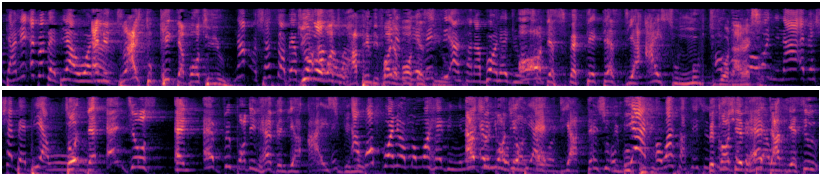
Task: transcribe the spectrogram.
ɔdane ɛbɛ baabi a wowɔ and he tries to kick the ball to you, na ɔhyɛ sɛ ɔbɛbɔ Do you know what will happen before the ball gets to you? ansa na bɔɔl no aduru all the spectators, their eyes will move to your direction. nyinaa ɛbɛhwɛ baabi a wowɔ So the angels and everybody in heaven, their eyes will be Nti moved. abɔfoɔ ne ɔmɔmɔ heaven nyinaa ɛwɔ Everybody on baabi a wɔ earth, their attention will be no. moved Obiara to a you. ɔwɔ asase so so Because hwɛ they've baabi heard a that wɔ they see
